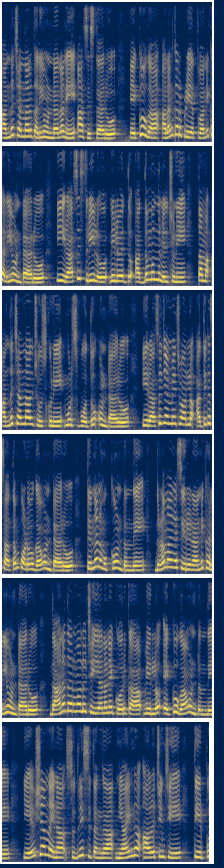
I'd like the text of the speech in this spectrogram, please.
అందచందాలు కలిగి ఉండాలని ఆశిస్తారు. ఎక్కువగా అలంకార ప్రియత్వాన్ని కలిగి ఉంటారు. ఈ రాశి స్త్రీలు నిలువెత్తు అద్దం ముందు నిల్చుని తమ అందచందాలు చూసుకుని మురిసిపోతూ ఉంటారు. ఈ రాశి జన్మించే వారిలో అధిక శాతం పొడవుగా ఉంటారు. తిన్నని ముక్కు ఉంటుంది. దృఢమైన శరీరాన్ని కలిగి ఉంటారు. దాన ధర్మాలు చేయాలనే కోరిక వీరిలో ఎక్కువగా ఉంటుంది. ఏ విషయాన్నైనా సునిశ్చితంగా న్యాయంగా ఆలోచించి తీర్పు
